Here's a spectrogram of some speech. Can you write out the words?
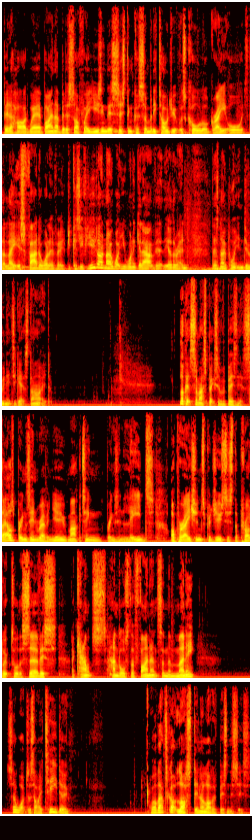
bit of hardware, buying that bit of software, using this system because somebody told you it was cool or great or it's the latest fad or whatever. Because if you don't know what you want to get out of it at the other end, there's no point in doing it to get started. Look at some aspects of a business. Sales brings in revenue, marketing brings in leads, operations produces the product or the service, accounts handles the finance and the money. So, what does IT do? Well, that's got lost in a lot of businesses.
